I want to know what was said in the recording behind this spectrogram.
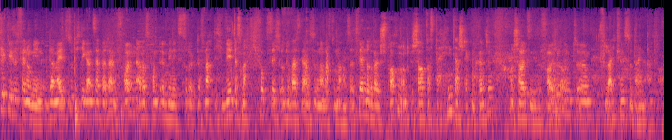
gibt dieses Phänomen, da meldest du dich die ganze Zeit bei deinen Freunden, aber es kommt irgendwie nichts zurück. Das macht dich wild, das macht dich fuchsig und du weißt gar nicht so genau, was du machen sollst. Wir haben darüber gesprochen und geschaut, was dahinter stecken könnte und schau jetzt in diese Folge und äh, vielleicht findest du deine Antwort.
